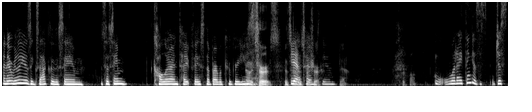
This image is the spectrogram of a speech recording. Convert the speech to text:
And it really is exactly the same. It's the same color and typeface that Barbara Kruger used. No, it's hers. It's Yeah, hers it's for hers, sure. yeah. Yeah. It's her font. What I think is just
